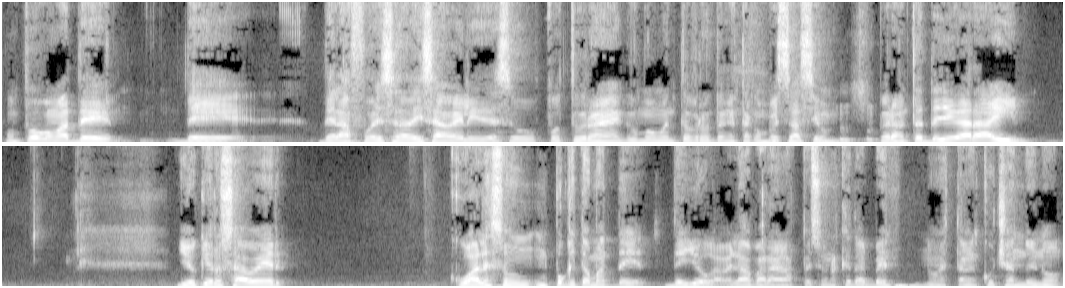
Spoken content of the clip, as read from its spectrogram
un poco más de, de, de, la fuerza de Isabel y de sus posturas en algún momento pronto en esta conversación. pero antes de llegar ahí, yo quiero saber ¿Cuáles son un poquito más de, yoga, ¿verdad? Para las personas que tal vez nos están escuchando y no,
